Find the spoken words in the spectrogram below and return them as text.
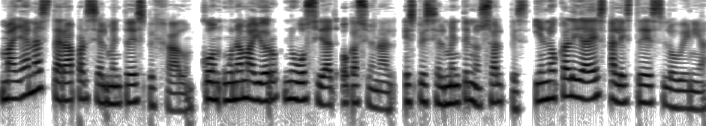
Mañana estará parcialmente despejado, con una mayor nubosidad ocasional, especialmente en los Alpes y en localidades al este de Eslovenia.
